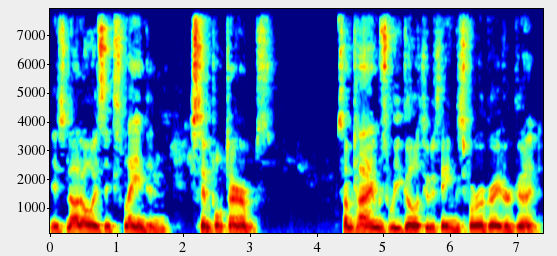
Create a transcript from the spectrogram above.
is not always explained in simple terms. Sometimes we go through things for a greater good.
